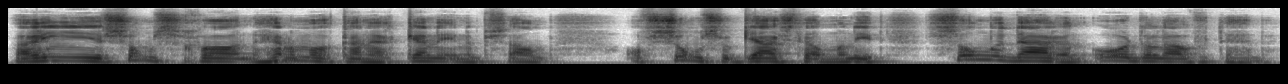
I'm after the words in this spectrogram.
Waarin je je soms gewoon helemaal kan herkennen in een psalm, of soms ook juist helemaal niet, zonder daar een oordeel over te hebben.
